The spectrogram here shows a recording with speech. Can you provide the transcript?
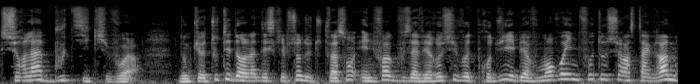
sur la boutique. Voilà. Donc tout est dans la description de toute façon. Et une fois que vous avez reçu votre produit, eh bien vous m'envoyez une photo sur Instagram.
